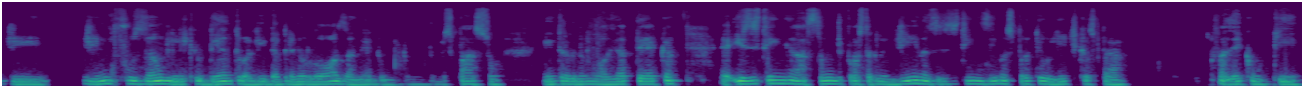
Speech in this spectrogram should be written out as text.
de, de infusão de líquido dentro ali da granulosa, né? Do, do espaço entre a granulosa e a teca. É, existem ação de prostaglandinas, existem enzimas proteolíticas para fazer com que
